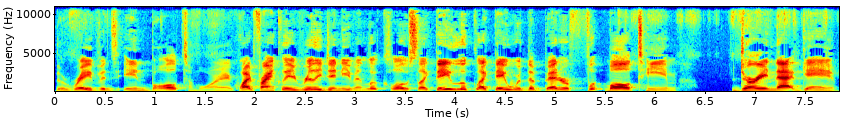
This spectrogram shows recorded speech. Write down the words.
the Ravens in Baltimore. And quite frankly, it really didn't even look close. Like they looked like they were the better football team during that game.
